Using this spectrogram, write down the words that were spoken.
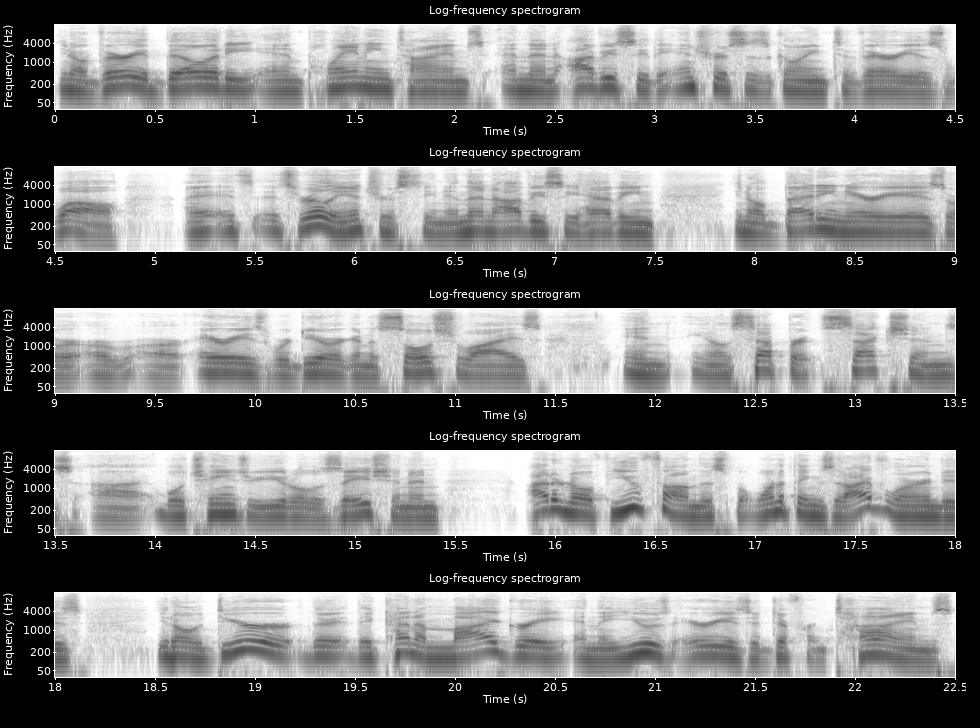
you know, variability in planting times, and then obviously the interest is going to vary as well. It's it's really interesting, and then obviously having, you know, bedding areas or, or, or areas where deer are going to socialize in you know separate sections uh, will change your utilization and I don't know if you found this, but one of the things that I've learned is, you know, deer, they, they kind of migrate and they use areas at different times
